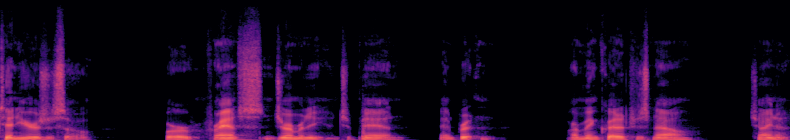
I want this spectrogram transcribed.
10 years or so, were France, Germany, Japan, and Britain. Our main creditors now, China.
